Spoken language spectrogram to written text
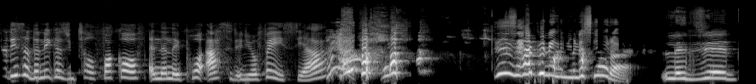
so these are the niggas you tell fuck off and then they pour acid in your face yeah This is happening in Minnesota. legit.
